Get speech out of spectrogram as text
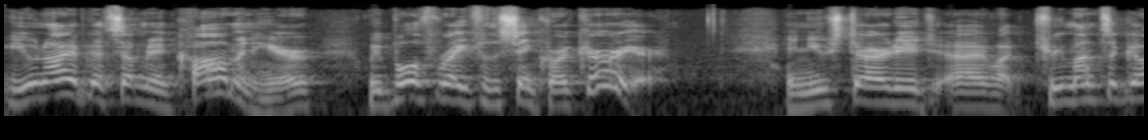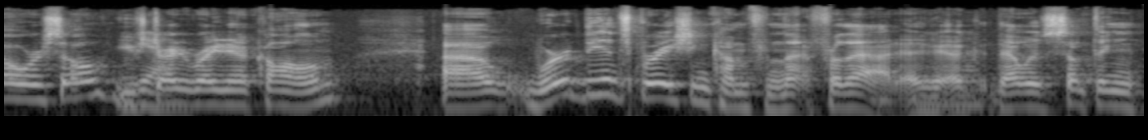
you and I have got something in common here. We both write for the St. Croix Courier. And you started, uh, what, three months ago or so? You Yeah. started writing a column. Uh, where'd the inspiration come from that for that? Uh, Uh, that was something,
